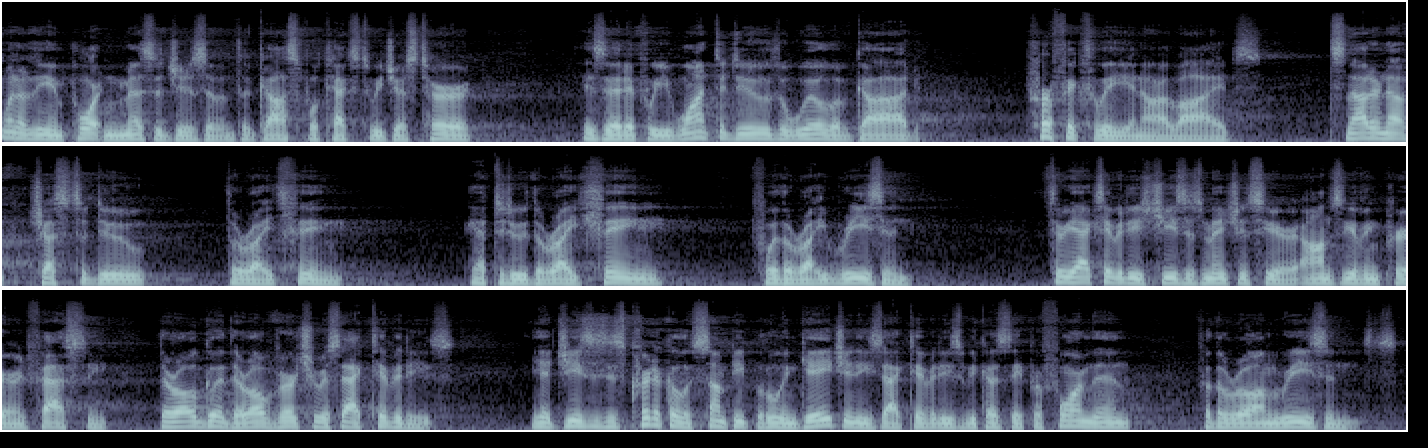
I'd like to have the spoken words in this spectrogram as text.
one of the important messages of the gospel text we just heard is that if we want to do the will of God perfectly in our lives, it's not enough just to do the right thing. We have to do the right thing for the right reason. Three activities Jesus mentions here almsgiving, prayer, and fasting. They're all good, they're all virtuous activities. Yet Jesus is critical of some people who engage in these activities because they perform them for the wrong reasons.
